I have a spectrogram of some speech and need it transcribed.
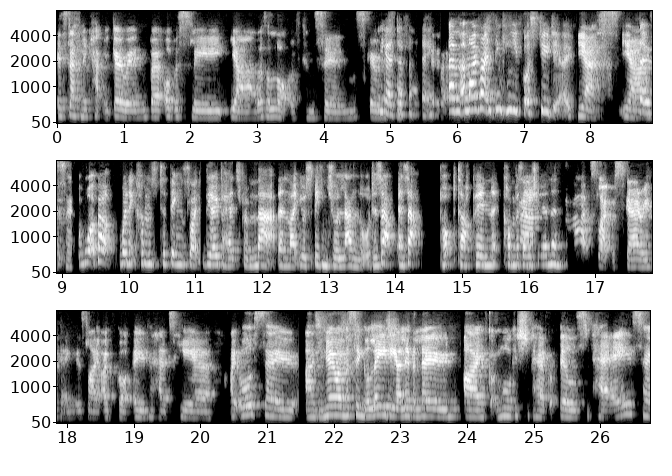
it's definitely kept me going. But obviously, yeah, there's a lot of concerns going. Yeah, definitely. Um, am I right in thinking you've got a studio? Yes. Yeah. So, so, what about when it comes to things like the overheads from that, and like you're speaking to your landlord? Has that has that popped up in conversation? Yeah. And that's like the scary thing is like I've got overheads here. I also, as you know, I'm a single lady. I live alone. I've got a mortgage to pay. I've got bills to pay. So,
